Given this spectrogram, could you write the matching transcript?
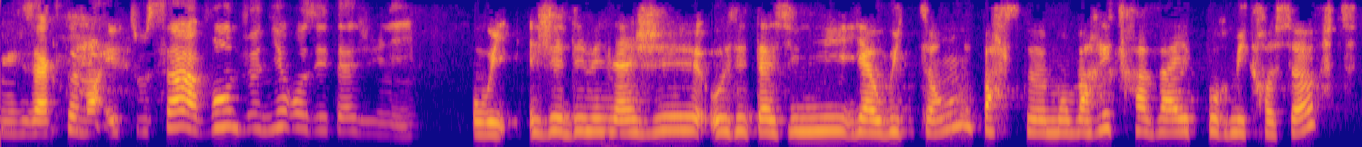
Exactement. Et tout ça avant de venir aux États-Unis. Oui, j'ai déménagé aux États-Unis il y a huit ans parce que mon mari travaille pour Microsoft.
